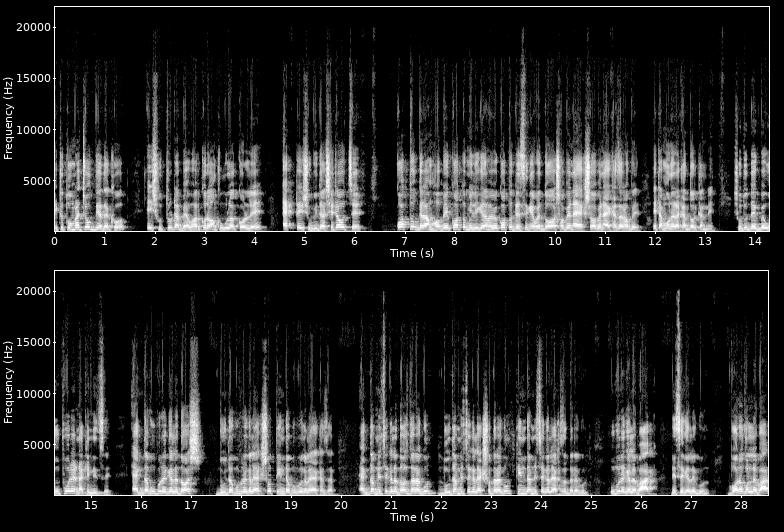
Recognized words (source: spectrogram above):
একটু তোমরা চোখ দিয়ে দেখো এই সূত্রটা ব্যবহার করে অঙ্কগুলো করলে একটাই সুবিধা, সেটা হচ্ছে কত গ্রাম হবে, কত মিলিগ্রাম হবে, কত ড্রেসিংয়ে হবে, দশ হবে না, একশো হবে না এক হাজার হবে, এটা মনে রাখার দরকার নেই। শুধু দেখবে উপরে নাকি নিচে? এক ধাপ উপরে গেলে দশ, দুই ধাপ উপরে গেলে একশো, তিন ধাপ উপরে গেলে এক হাজার এক ধাপ নিচে গেলে দশ দ্বারা গুণ, দুই ধাপ নিচে গেলে একশো দ্বারা গুণ, তিন ধাপ নিচে গেলে এক হাজার দ্বারা গুণ। উপরে গেলে ভাগ, নিচে গেলে গুণ। বড় করলে ভাগ,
